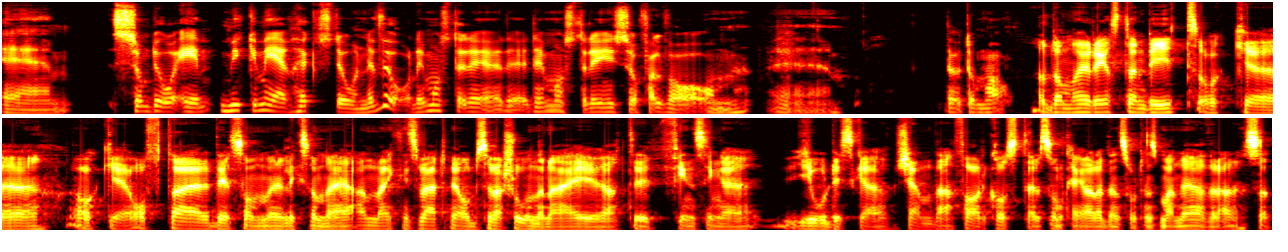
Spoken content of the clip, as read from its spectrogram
eh, som då är mycket mer högtstående vår, det måste det, det, det måste det i så fall vara om, eh, de har. De har ju rest en bit och, eh, och ofta är det som liksom är anmärkningsvärt med observationerna är ju att det finns inga jordiska kända farkoster som kan göra den sortens manövrar. Så att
